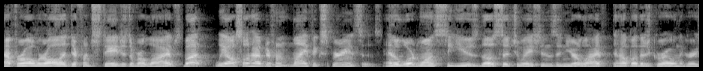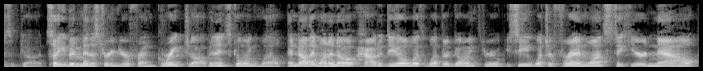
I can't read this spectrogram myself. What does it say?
After all, we're all at different stages of our lives, but we also have different life experiences. And the Lord wants to use those situations in your life to help others grow in the grace of God. So you've been ministering to your friend. Great job. And it's going well. And now they want to know how to deal with what they're going through. You see, what your friend wants to hear now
